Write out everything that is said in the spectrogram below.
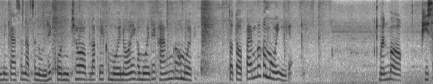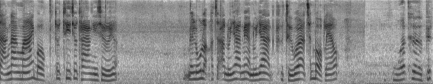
มันเป็นการสนับสนุนให้คนชอบลักเล็กขโมยน้อย ขโมยได้ครั้งก็ขโมย ต่อต่อๆไปมันก็ขโมยอีกอะเหมือนบอกผีสางนางไม้บอกเจ้าที่เจ้าทางเฉยๆอะไม่รู้หรอกเขาจะอนุญาตไม่อนุญาต คือถือว่าฉันบอกแล้ว หัวเธอเป็น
